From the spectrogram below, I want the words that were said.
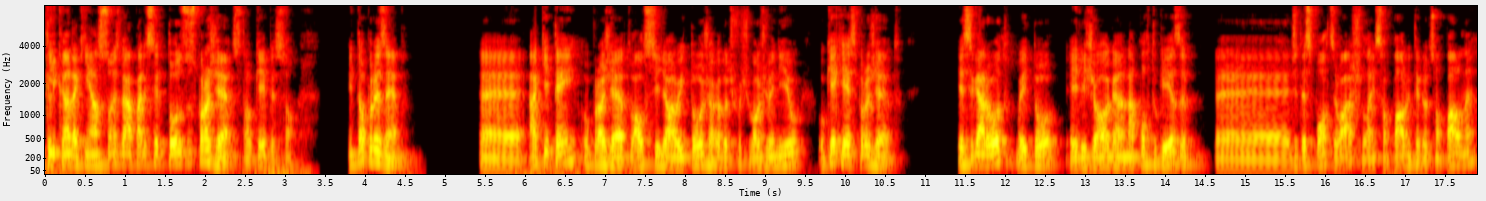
Clicando aqui em ações vai aparecer todos os projetos, tá ok, pessoal? Então, por exemplo, é... aqui tem o projeto Auxílio ao Heitor, jogador de futebol juvenil. O que, que é esse projeto? Esse garoto, o Heitor, ele joga na portuguesa é, de desportos, eu acho, lá em São Paulo, interior de São Paulo, né?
